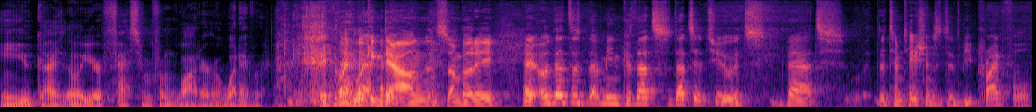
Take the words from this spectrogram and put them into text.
and you guys, oh, you're fasting from water or whatever. like looking down at somebody. And, oh, that's I mean, because that's that's it too. It's that the temptation is to be prideful,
